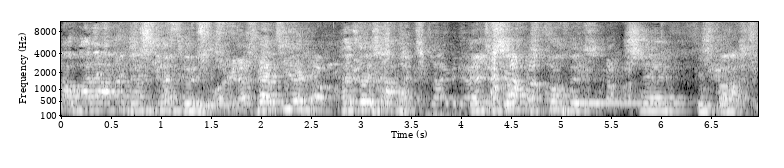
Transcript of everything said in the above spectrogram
Auch alle anderen Besten natürlich. Bleibt hier, hört euch an. Welche Song, Profit, schnell, viel Spaß.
